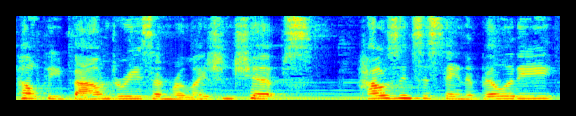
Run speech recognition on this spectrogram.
healthy boundaries and relationships, housing sustainability,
